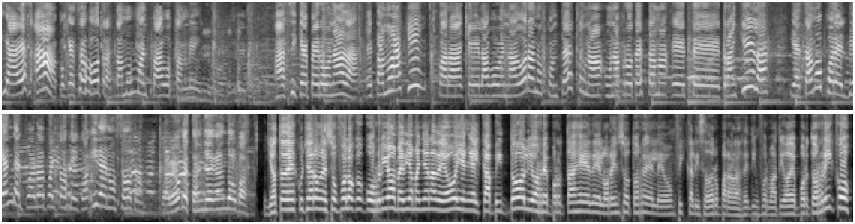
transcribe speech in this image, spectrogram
Y a es, ah, porque esa es otra, estamos mal pagos también. Así que, pero nada, estamos aquí para que la gobernadora nos conteste una, una protesta más este, tranquila y estamos por el bien del pueblo de Puerto Rico y de nosotros. Ya veo que están llegando. Ya ustedes escucharon, eso fue lo que ocurrió a media mañana de hoy en el Capitolio. Reportaje de Lorenzo Torres de León, fiscalizador para la red informativa de Puerto Rico.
